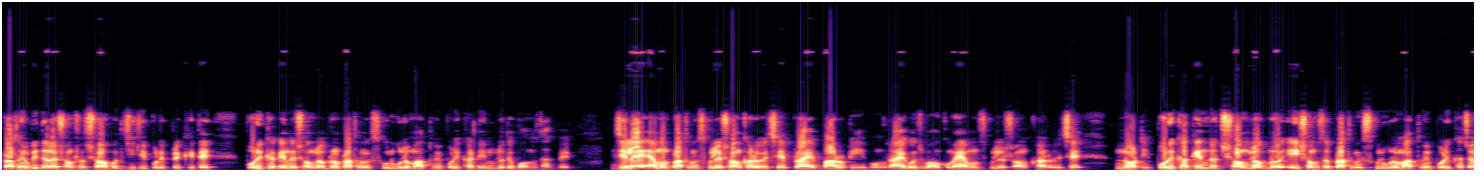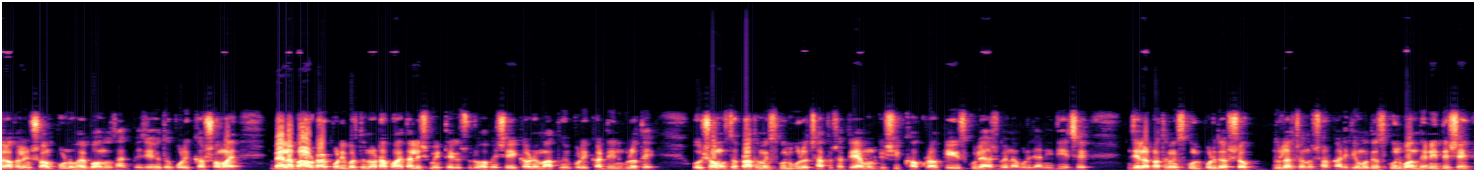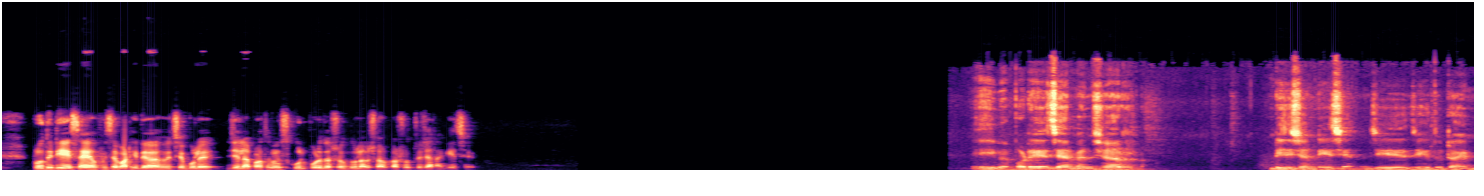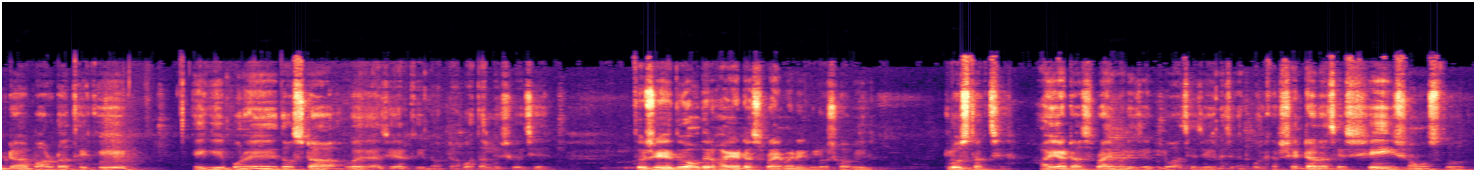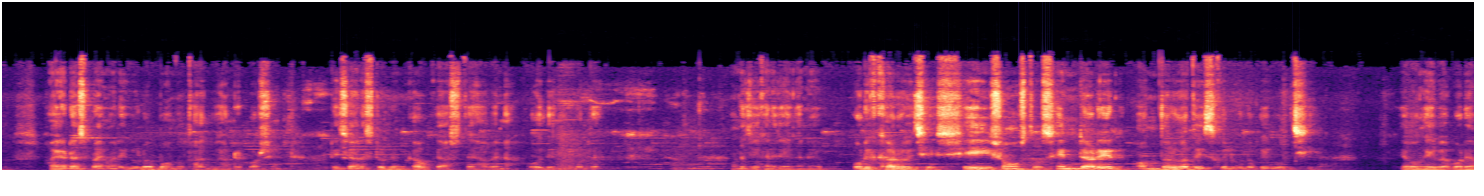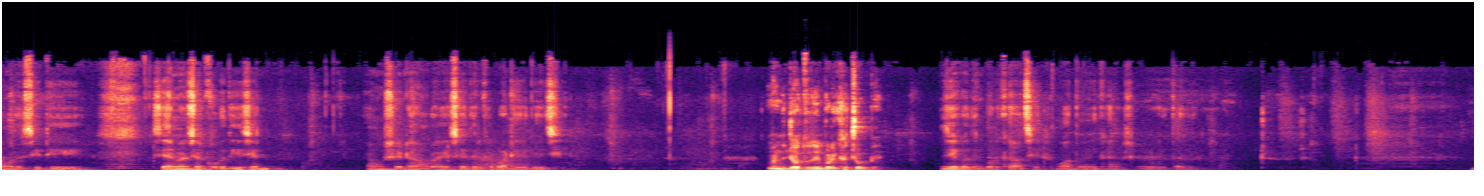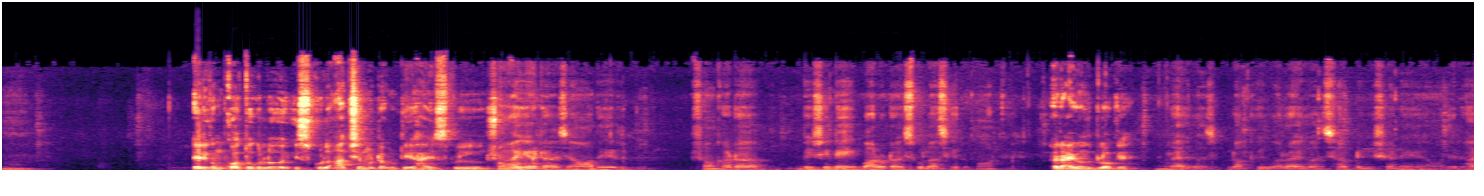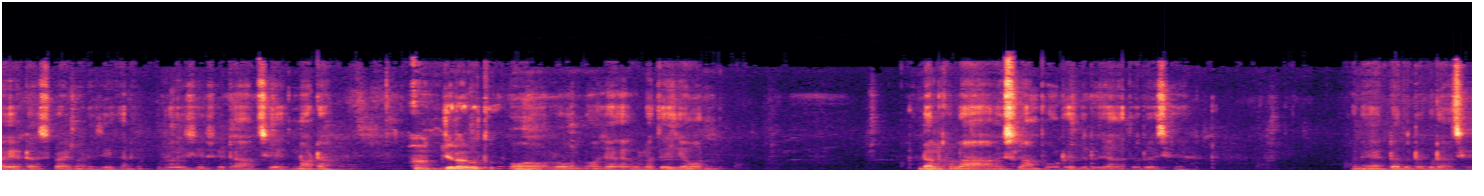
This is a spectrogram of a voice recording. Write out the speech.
প্রাথমিক বিদ্যালয় সংসদ সভাপতি চিঠির পরিপ্রেক্ষিতে পরীক্ষা কেন্দ্র সংলগ্ন প্রাথমিক স্কুলগুলো মাধ্যমিক পরীক্ষার দিনগুলোতে বন্ধ থাকবে। জেলায় এমন প্রাথমিক স্কুলের সংখ্যা রয়েছে প্রায় বারোটি এবং রায়গঞ্জ মহকুমায় এমন স্কুলের সংখ্যা রয়েছে নটি। পরীক্ষা কেন্দ্র সংলগ্ন এই সমস্ত প্রাথমিক স্কুলগুলো মাধ্যমিক পরীক্ষা চলাকালীন সম্পূর্ণভাবে বন্ধ থাকবে। যেহেতু পরীক্ষার সময় বেলা বারোটার পরিবর্তে নটা পঁয়তাল্লিশ মিনিট থেকে শুরু হবে, সেই কারণে মাধ্যমিক পরীক্ষার দিনগুলোতে ওই সমস্ত প্রাথমিক স্কুলগুলোর ছাত্রছাত্রী এমনকি শিক্ষকরাও কেউ স্কুলে আসবে না বলে জানিয়ে দিয়েছে জেলা প্রাথমিক স্কুল পরিদর্শক দুলাল চন্দ্র সরকার। ইতিমধ্যে স্কুল বন্ধের নির্দেশে প্রতিটি এসআই অফিসে পাঠিয়ে দেওয়া হয়েছে বলে জেলা প্রাথমিক স্কুল পরিদর্শক দুলাল সরকার সূত্রে জানা গিয়েছে। এই ব্যাপারে চেয়ারম্যান স্যার ডিসিশন নিয়েছেন যে যেহেতু টাইমটা বারোটা থেকে এগিয়ে পৌনে দশটা হয়ে গেছে আর কি, নটা পঁয়তাল্লিশ হয়েছে। তো সেহেতু আমাদের হাই অ্যাটাস প্রাইমারিগুলো সবই ক্লোজ থাকছে। হাই অ্যাটাস প্রাইমারি যেগুলো আছে, যেখানে যেখানে পরীক্ষার সেন্টার আছে, সেই সমস্ত হাই অ্যাটাস প্রাইমারিগুলো বন্ধ থাকবে হান্ড্রেড পার্সেন্ট টিচার স্টুডেন্ট কাউকে আসতে হবে না ওই দিনগুলোতে মানে যেখানে যেখানে পরীক্ষা রয়েছে সেই সমস্ত সেন্টারের অন্তর্গত স্কুলগুলোকেই বলছি। এবং এই ব্যাপারে আমাদের সিটি চেয়ারম্যান স্যার করে দিয়েছেন এবং সেটা আমরা এসআইদেরকে পাঠিয়ে দিয়েছি। মানে যতদিন পরীক্ষা চলবে? যে কদিন পরীক্ষা আছে মাধ্যমিক হায়ার সেকেন্ডারি ইত্যাদি। এরকম কতগুলো স্কুল আছে মোটামুটি হাই স্কুল অ্যাটাচ আমাদের সংখ্যাটা বেশি নেই বারোটা স্কুল আছে এরকম আর কি। রায়গঞ্জ ব্লকে রায়গঞ্জ ব্লক কিংবা রায়গঞ্জ সাব ডিভিশনে আমাদের হাই অ্যাটাচ প্রাইমারি যেখানে রয়েছে সেটা আছে নটা। আর জেলার মতো? অন্য জায়গাগুলোতে যেমন ডালখোলা ইসলামপুর এই দুটো জায়গাতে রয়েছে। মানে একটা দুটো করে আছে।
